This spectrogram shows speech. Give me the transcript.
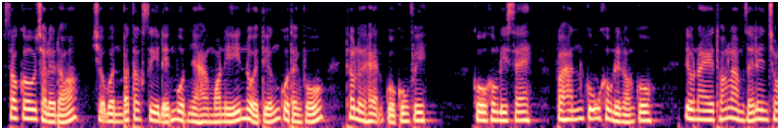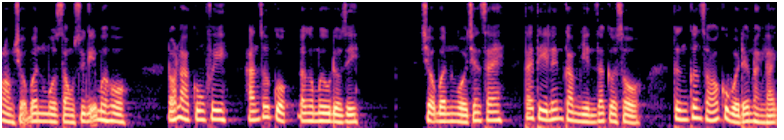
Sau câu trả lời đó, Triệu Bân bắt taxi đến một nhà hàng món Ý nổi tiếng của thành phố theo lời hẹn của cung phi. Cô không đi xe và hắn cũng không đến đón cô. Điều này thoáng làm dấy lên trong lòng Triệu Bân một dòng suy nghĩ mơ hồ. Đó là cung phi, hắn rốt cuộc đang âm mưu điều gì? Triệu Bân ngồi trên xe, tay thì lên cằm nhìn ra cửa sổ, từng cơn gió của buổi đêm lạnh lạnh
